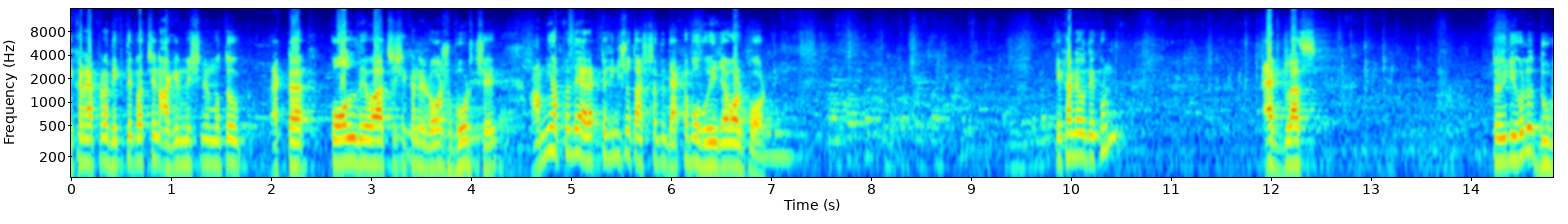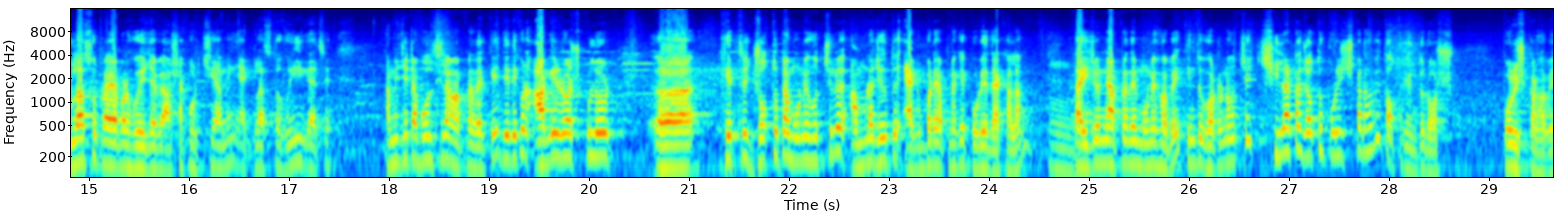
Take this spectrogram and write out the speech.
এখানে আপনারা দেখতে পাচ্ছেন, আগের মেশিনের মতো একটা কল দেওয়া আছে, সেখানে রস ভরছে। আমি আপনাদের আর একটা জিনিসও তার সাথে দেখাবো হয়ে যাওয়ার পর। এখানেও দেখুন, এক গ্লাস তৈরি হলো দু গ্লাসও প্রায় আবার হয়ে যাবে আশা করছি আমি এক গ্লাস তো হয়েই গেছে। আমি যেটা বলছিলাম আপনাদেরকে যে দেখুন আগের রসগুলোর ক্ষেত্রে যতটা মনে হচ্ছিল আমরা যেহেতু একবারে আপনাকে করে দেখালাম তাই জন্য আপনাদের মনে হবে কিন্তু ঘটনা হচ্ছে ছিলাটা যত পরিষ্কার হবে তত কিন্তু রস পরিষ্কার হবে।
